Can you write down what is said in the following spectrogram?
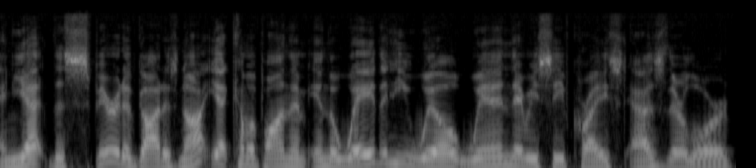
and yet the Spirit of God has not yet come upon them in the way that He will when they receive Christ as their Lord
